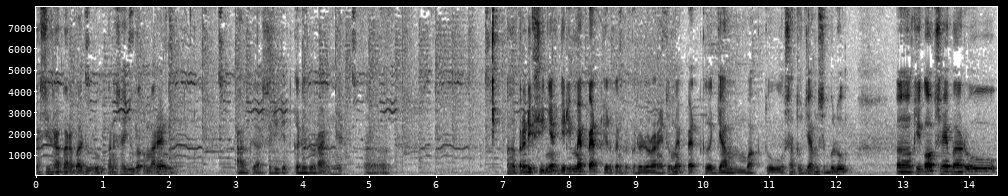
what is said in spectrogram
kasih raba-raba dulu karena saya juga kemarin agak sedikit kedodoran ya. Eh, uh, prediksinya. Jadi mepet gitu kan kedodoran itu mepet ke jam waktu satu jam sebelum uh, kick off. Saya baru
